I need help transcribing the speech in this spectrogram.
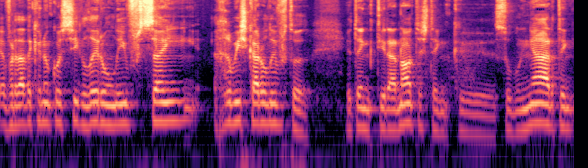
a verdade é que eu não consigo ler um livro sem rabiscar o livro todo. Eu tenho que tirar notas, tenho que sublinhar, tenho...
